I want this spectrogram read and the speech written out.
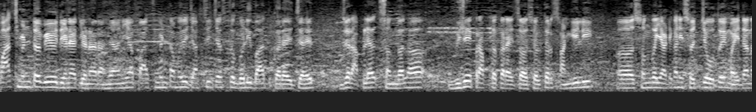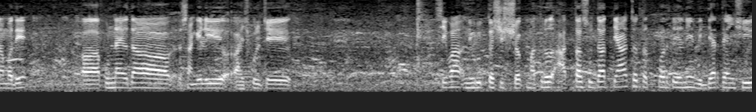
पाच मिनटं वेळ देण्यात येणार आहे आणि या पाच मिनिटामध्ये जास्तीत जास्त गडी बाद करायचे आहेत. जर आपल्या संघाला विजय प्राप्त करायचा असेल तर सांगेली संघ या ठिकाणी सज्ज होतो आहे मैदानामध्ये पुन्हा एकदा सांगेली हायस्कूलचे सेवानिवृत्त शिक्षक. मात्र आत्तासुद्धा त्याच तत्परतेने विद्यार्थ्यांशी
